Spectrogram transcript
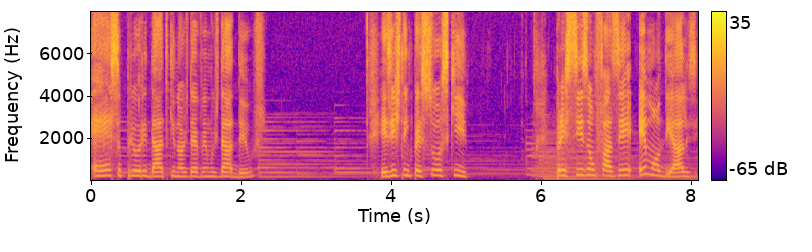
É essa prioridade que nós devemos dar a Deus. Existem pessoas que precisam fazer hemodiálise,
